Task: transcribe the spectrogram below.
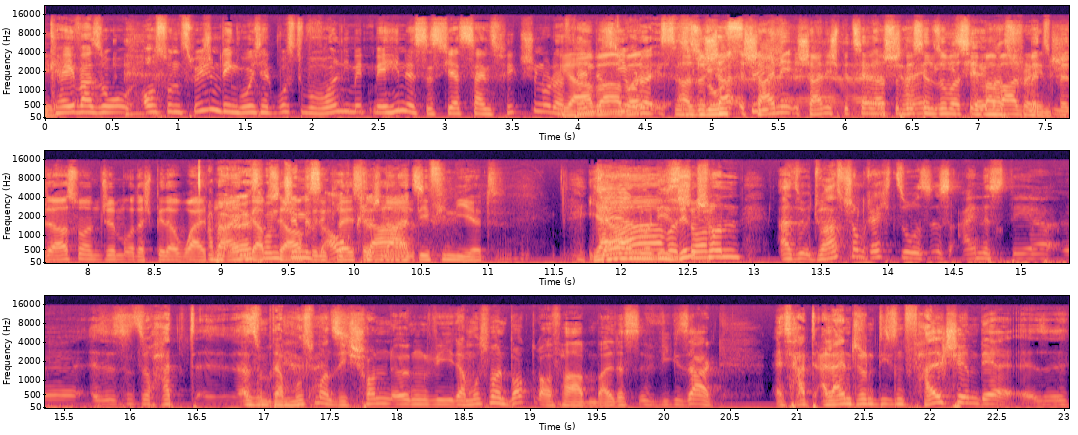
MDK war so auch so ein Zwischending, wo ich nicht wusste, wo wollen die mit mir hin? Ist das jetzt Science Fiction oder Ja, aber, Fantasy aber oder ist das also lustig? Shiny, Shiny speziell hast du ein bisschen sowas immer erwartet. Mit, mit Earthworm Jim oder später Wild aber Nine gab es ja auch für die auch PlayStation klar 1. definiert. Ja, Ja, ja, nur die aber sind schon- schon, also du hast schon recht, so es ist eines der, äh, es ist so hat, äh, also da muss man sich schon irgendwie, da muss man Bock drauf haben, weil das, wie gesagt, es hat allein schon diesen Fallschirm, der äh,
